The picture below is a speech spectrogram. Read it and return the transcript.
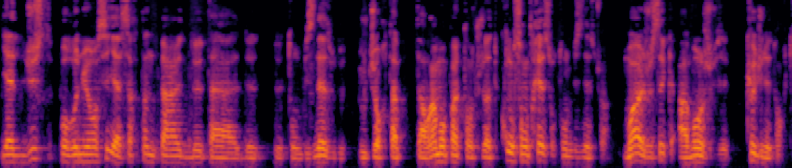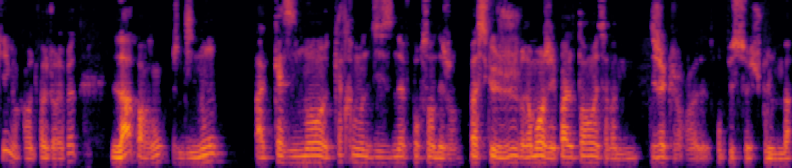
il y a juste, pour nuancer, il y a certaines périodes de ta, de, de ton business où, genre, t'as, vraiment pas le temps. Tu dois te concentrer sur ton business, tu vois. Moi, je sais qu'avant, je faisais que du networking, encore une fois, je le répète. Là, par exemple, je dis non à quasiment 99% des gens. Parce que juste vraiment, j'ai pas le temps et ça va déjà que genre, en plus, je fais le, ma-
